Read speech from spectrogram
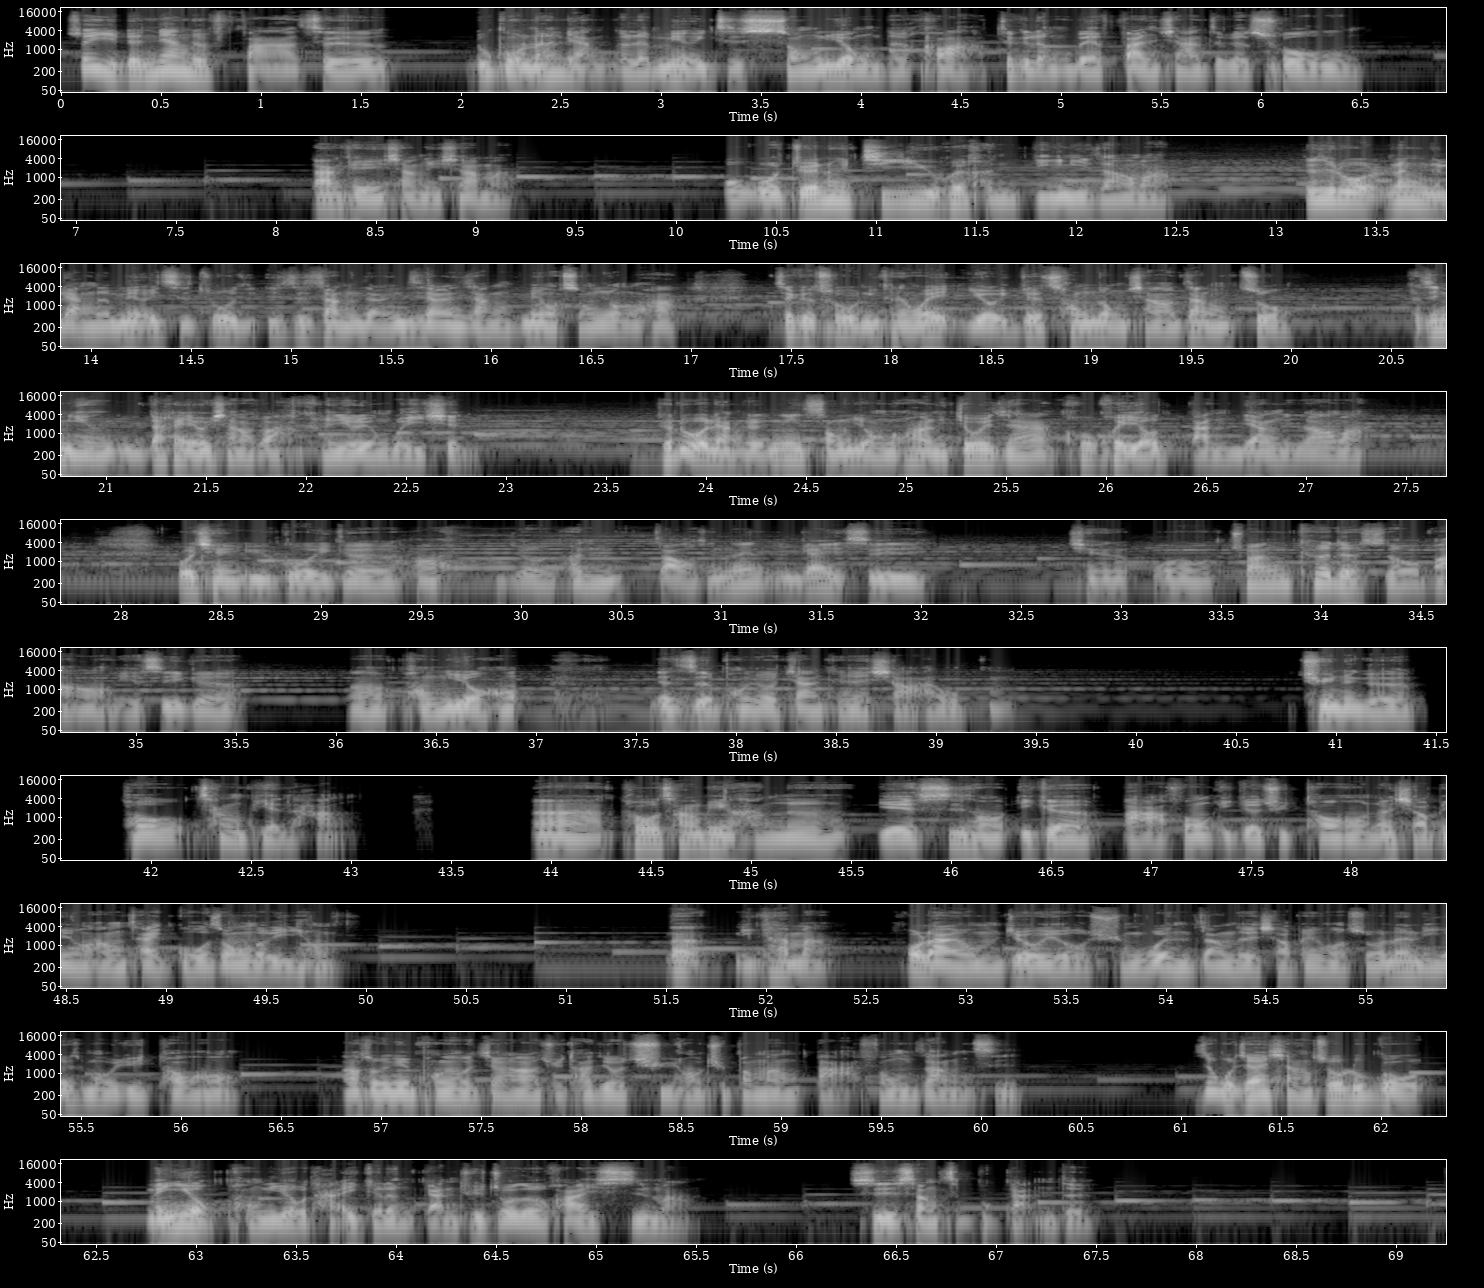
所以能量的法则，如果那两个人没有一直怂恿的话，这个人会不会犯下这个错误？大家可以想一下嘛。我我觉得那个几率会很低，你知道吗？就是如果那个两个人没有一直做，一直这样这样，一直讲讲，没有怂恿的话，这个错误你可能会有一个冲动想要这样做，可是你你大概也会想说啊，可能有点危险。可如果两个人跟你怂恿的话，你就会怎样？会会有胆量，你知道吗？我以前遇过一个哈，就很早前，那应该也是前我专科的时候吧，哈，也是一个呃朋友哈，认识的朋友家庭的小孩，我去那个偷唱片行。那偷唱片行呢，也是从一个把风一个去偷吼，那小朋友好像才国中而已吼。那你看嘛。后来我们就有询问这样的小朋友说：“那你为什么会去偷？”吼，他说：“因为朋友叫他去，他就去，吼，去帮忙把风这样子。”其实我就在想说，如果没有朋友，他一个人敢去做这个坏事吗？事实上是不敢的。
